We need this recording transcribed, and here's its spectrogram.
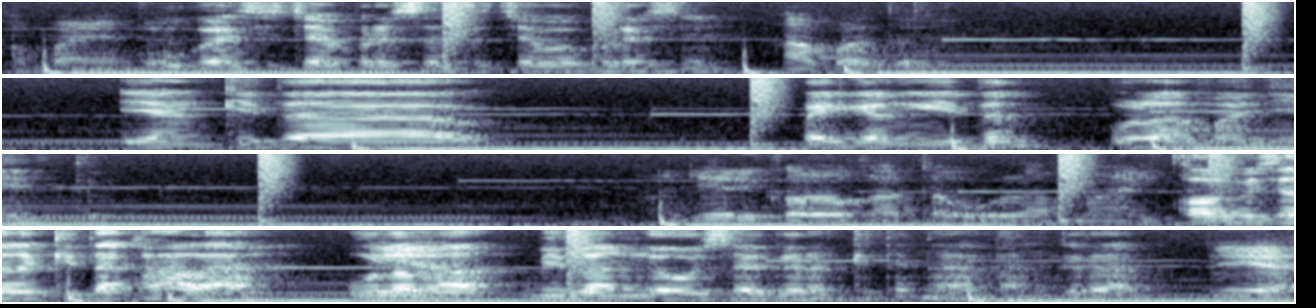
apanya tuh? Bukan si capres atau cawapresnya. Apa tuh? Yang kita pegang itu ulamanya itu jadi kalau kata ulama itu kalau misalnya kita kalah ulama bilang nggak usah gerak kita nggak akan gerak. Iya.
